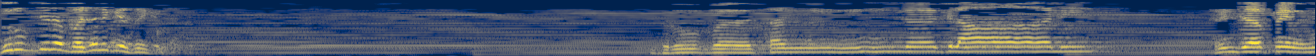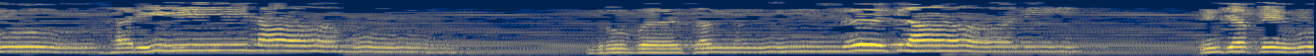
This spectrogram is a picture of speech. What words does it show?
ध्रुव जी ने भजन कैसे किया? ध्रुव संग ग्लानी जपे हरी नामू। ध्रुव संग ग्लानी जपेहु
